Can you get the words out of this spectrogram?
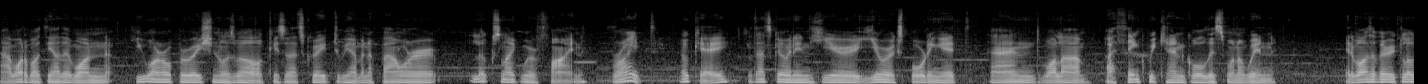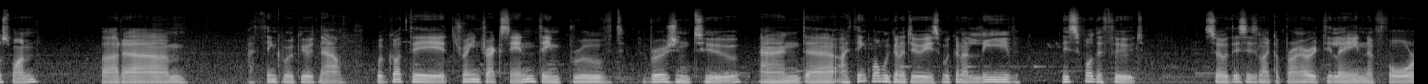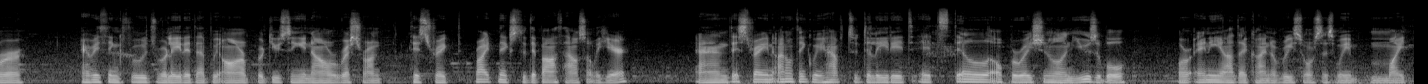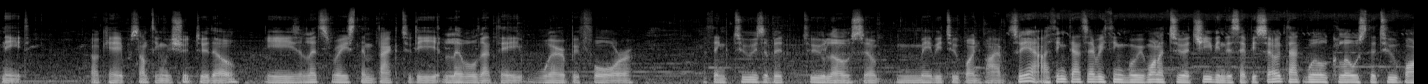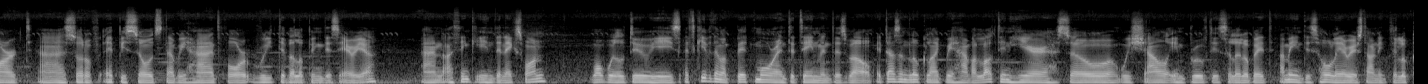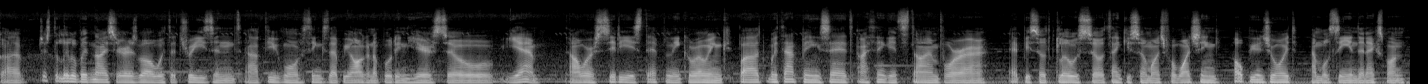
Uh, what about the other one? You are operational as well. Okay, so that's great. Do we have enough power? Looks like we're fine. Right. Okay, so that's going in here. You're exporting it. And voila. I think we can call this one a win. It was a very close one. But um, I think we're good now. We've got the train tracks in, the improved version 2. And uh, I think what we're going to do is we're going to leave this for the food. So this is like a priority lane for everything food related that we are producing in our restaurant district right next to the bathhouse over here. And this train, I don't think we have to delete it. It's still operational and usable for any other kind of resources we might need. Okay, something we should do though is let's raise them back to the level that they were before. I think 2 is a bit too low, so maybe 2.5. So yeah, I think that's everything we wanted to achieve in this episode. That will close the two-part uh, sort of episodes that we had for redeveloping this area. And I think in the next one, what we'll do is let's give them a bit more entertainment as well. It doesn't look like we have a lot in here, so we shall improve this a little bit. I mean, this whole area is starting to look uh, just a little bit nicer as well with the trees and a few more things that we are going to put in here. So yeah, our city is definitely growing. But with that being said, I think it's time for our episode close. So thank you so much for watching. Hope you enjoyed and we'll see you in the next one.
